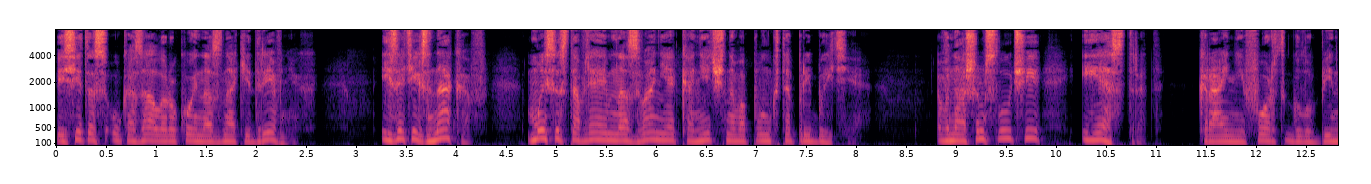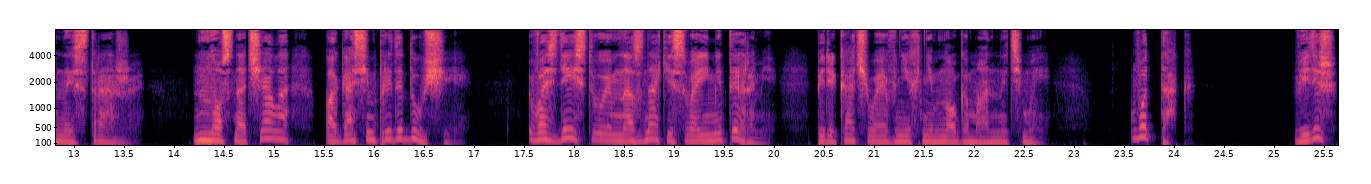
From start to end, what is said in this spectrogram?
Иситос указала рукой на знаки древних. Из этих знаков мы составляем название конечного пункта прибытия. В нашем случае — Иэстрад, крайний форт глубинной стражи. Но сначала погасим предыдущие. Воздействуем на знаки своими терами, перекачивая в них немного манны тьмы. Вот так. Видишь,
